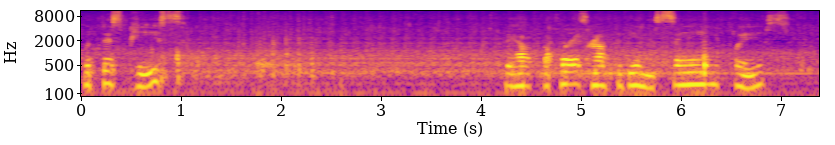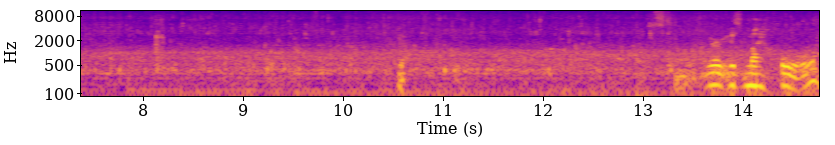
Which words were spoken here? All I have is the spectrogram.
with this piece. They have the holes have to be in the same place. Yeah. So where is my hole?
